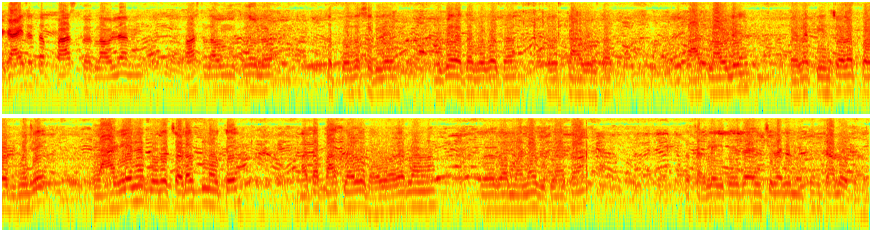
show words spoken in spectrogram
तर काय आता पाच तर लावले आम्ही. पाच लावून उतरवलं. तर पोरं सगळे उभे राहतात बघत परत काय बोलतात. पाच लावले. पहिला तीन चौदा पड म्हणजे लागले नाही पोरं चढत नव्हते. आता पाच लावले भाऊ वगैरे ना तर मना घेतला आता. तर सगळे इथे यांची लगे मीटिंग चालू होतं.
